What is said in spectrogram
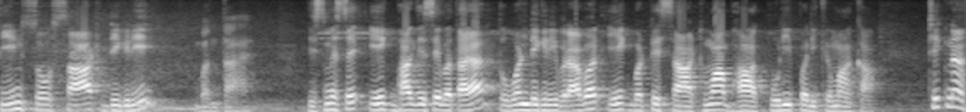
360 डिग्री बनता है। जिसमें से एक भाग जैसे बताया तो वन डिग्री बराबर एक बट्टे साठवां भाग पूरी परिक्रमा का। ठीक ना?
